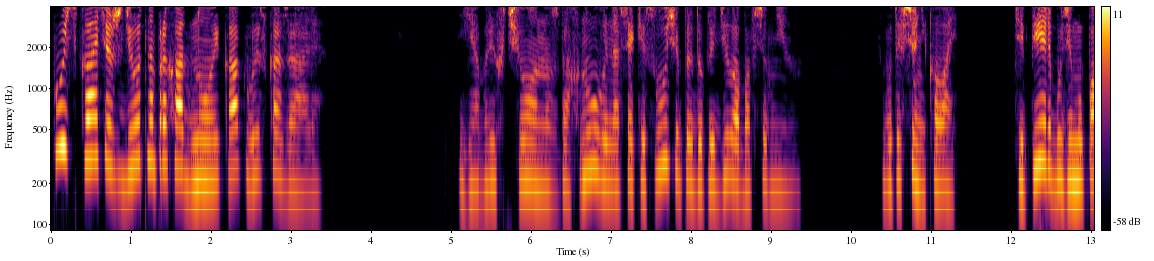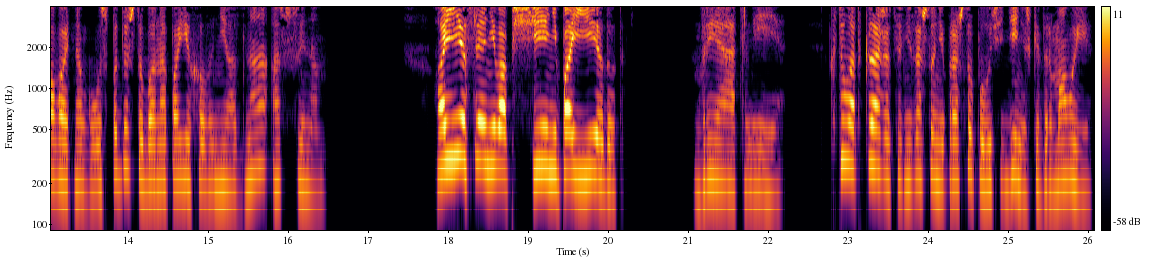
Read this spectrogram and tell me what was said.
Пусть Катя ждет на проходной, как вы сказали. Я облегченно вздохнул и на всякий случай предупредил обо всем Нину. Вот и все, Николай. Теперь будем уповать на Господа, чтобы она поехала не одна, а с сыном. — А если они вообще не поедут? — Вряд ли. Кто откажется ни за что ни про что получить денежки дармовые?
